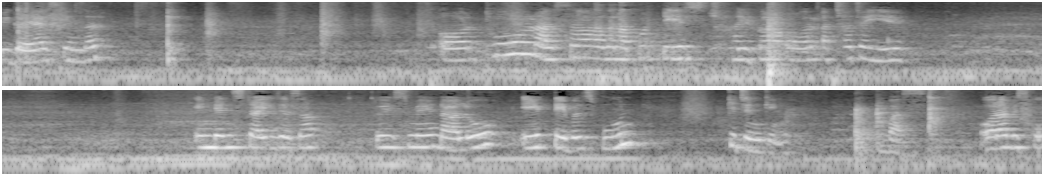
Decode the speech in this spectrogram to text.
भी गया इसके अंदर। और थोड़ा सा अगर आपको टेस्ट हल्का और अच्छा चाहिए इंडियन स्टाइल जैसा तो इसमें डालो एक टेबल स्पून किचन किंग बस। और अब इसको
